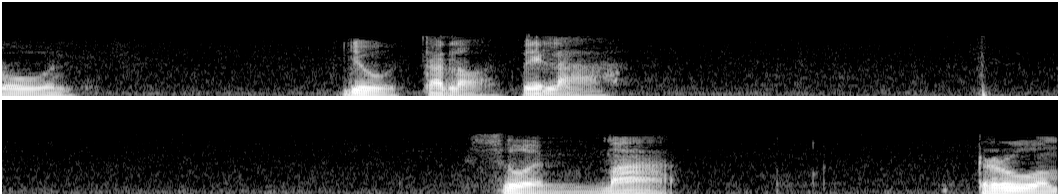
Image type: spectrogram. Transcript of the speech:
บูรณ์ อยู่ตลอดเวลา ส่วนมาก รวม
